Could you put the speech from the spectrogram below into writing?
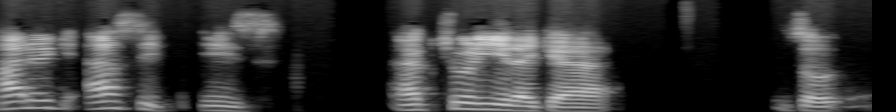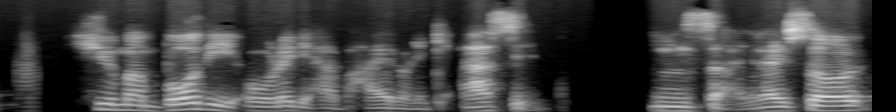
hyaluronic acid is actually like a so human body already have hyaluronic acid inside, right? So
